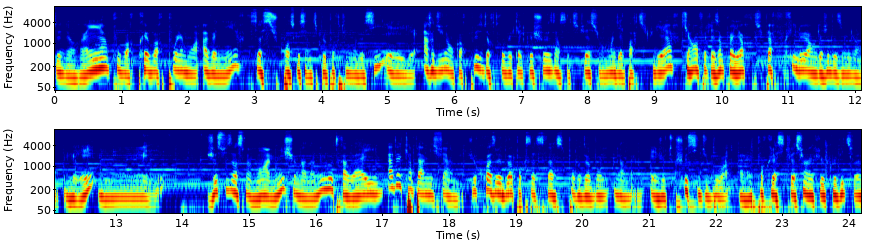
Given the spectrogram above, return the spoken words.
de ne rien pouvoir prévoir pour les mois à venir. Ça, je pense que c'est un petit peu pour tout le monde aussi, et il est ardu encore plus de retrouver quelque chose dans cette situation mondiale particulière, qui rend en fait les employeurs super frileux à engager des immigrants. Mais, mais, je suis en ce moment à mi-chemin d'un nouveau travail avec un permis fermé. Je croise le doigt pour que ça se fasse pour de bon normalement. Et je touche aussi du bois euh, pour que la situation avec le Covid soit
